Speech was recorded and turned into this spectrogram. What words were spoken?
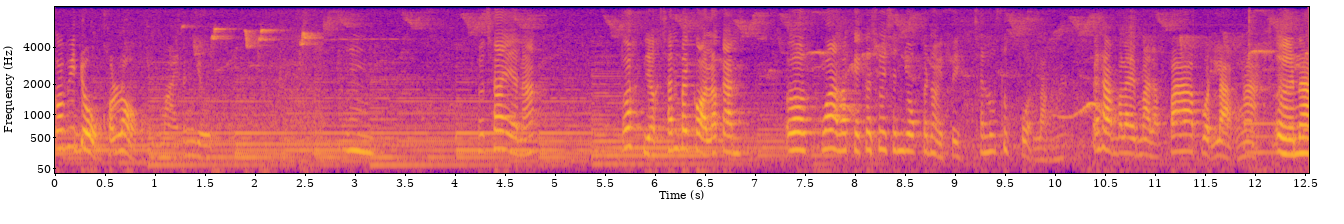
ก็พี่โด่งเขาหลอกคุณไม้ตั้งเยอะ อืม ก็ใช่อะนะ เออเดี๋ยวฉันไปก่อนแล้วกัน เออ ว่าแล้วแกก็ช่วยฉันยกไปหน่อยสิ ฉันรู้สึกปวดหลังอะ ไปทำอะไรมาล่ะป้าปวดหลังอะ เออนา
